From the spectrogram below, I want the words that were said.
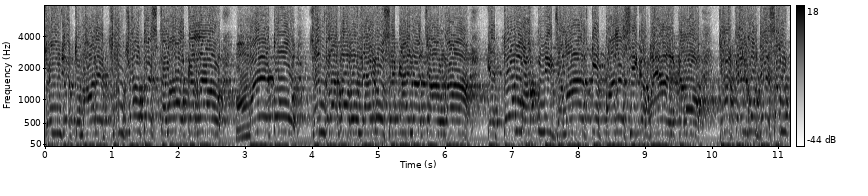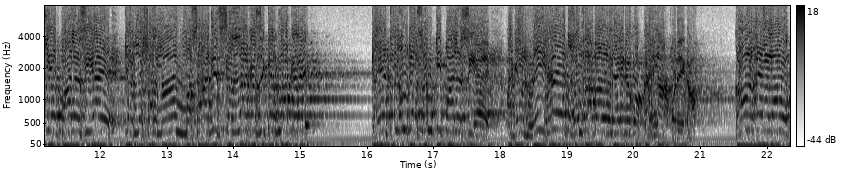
तुम जो तुम्हारे चमचों का इस्तेमाल कर रहे हो, मैं तो चंद्रबाबू नायडू से कहना चाहूँगा कि तुम अपनी जमात की पॉलिसी का बयान करो क्या तेलुगु देशम की पॉलिसी है कि मुसलमान मसाजिद से अल्लाह का ज़िक्र ना करें तेलुगुदेशम की पॉलिसी है अगर नहीं है तो चंद्राबाबू नायडू को कहना पड़ेगा। कौन है लोग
